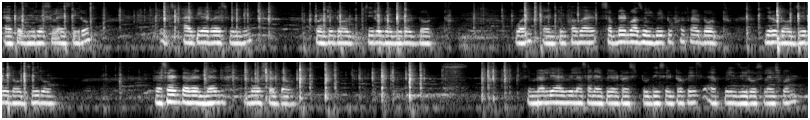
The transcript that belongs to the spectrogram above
fa0 slash 0 its IP address will be 20.0.0.1 and 255 subnet mask will be 255.0.0.0 press enter and then no shutdown. Similarly I will assign IP address to this interface fa0 slash 1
